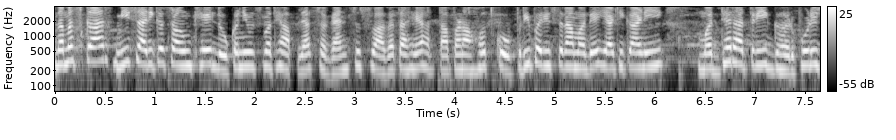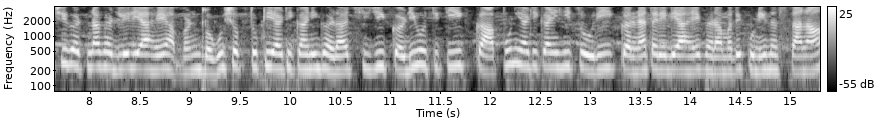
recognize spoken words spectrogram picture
नमस्कार मी सारिका साळुंखे लोकन्यूजमध्ये आपल्या सगळ्यांचं स्वागत आहे. आता आपण आहोत कोपरी परिसरामध्ये. या ठिकाणी मध्यरात्री घरफोडीची घटना घडलेली आहे. आपण बघू शकतो की या ठिकाणी घराची जी कडी होती ती कापून या ठिकाणी ही चोरी करण्यात आलेली आहे. घरामध्ये कुणी नसताना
